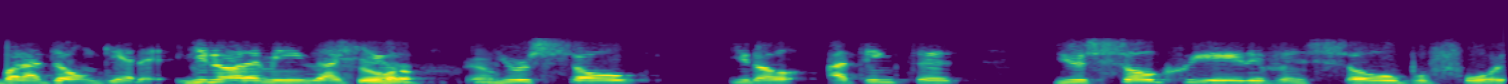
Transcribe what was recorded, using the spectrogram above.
but I don't get it. You know what I mean? Like sure. you're, yeah. you're so, you know, I think that you're so creative and so before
